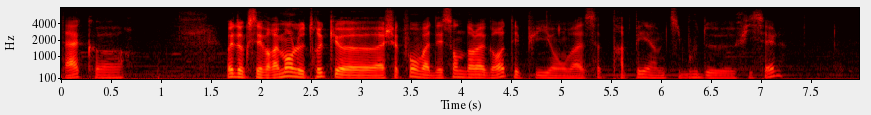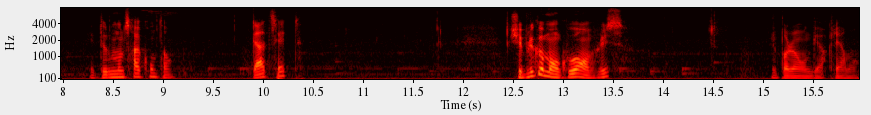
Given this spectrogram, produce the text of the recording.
D'accord. Ouais, donc c'est vraiment le truc, euh, à chaque fois on va descendre dans la grotte et puis on va s'attraper un petit bout de ficelle. Et tout le monde sera content. That's it. Je sais plus comment on court en plus. J'ai pas la longueur clairement.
